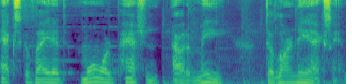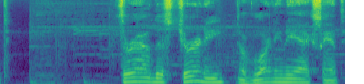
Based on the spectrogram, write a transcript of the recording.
excavated more passion out of me to learn the accent. Throughout this journey of learning the accent,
